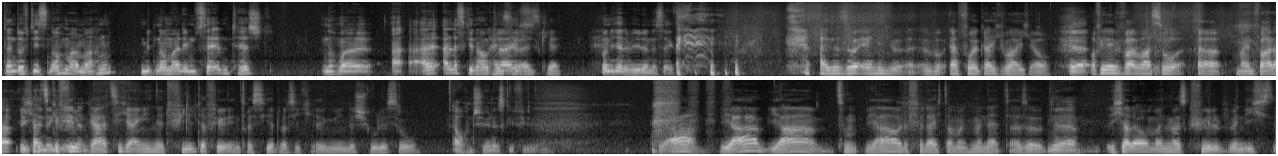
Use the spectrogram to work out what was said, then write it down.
Dann durfte ich es nochmal machen, mit nochmal demselben Test, nochmal alles genau gleich. Also, alles klar. Und ich hatte wieder eine 6. Also so ähnlich äh, erfolgreich war ich auch. Ja. Auf jeden Fall war es so, äh, mein Vater, ich hatte das Gefühl, der hat sich eigentlich nicht viel dafür interessiert, was ich irgendwie in der Schule so Auch ein schönes Gefühl. Ja, ja, ja, zum, ja, oder vielleicht auch manchmal nicht. Also Ja. ich hatte auch manchmal das Gefühl, wenn ich es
